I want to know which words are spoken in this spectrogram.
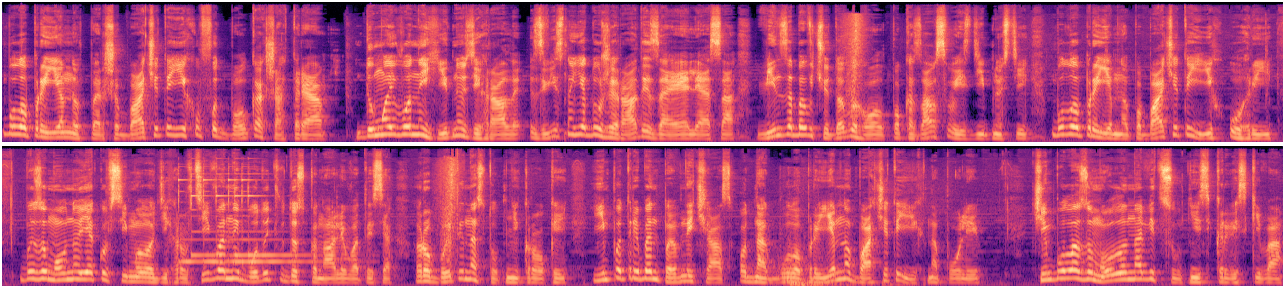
Було приємно вперше бачити їх у футболках Шахтаря. Думаю, вони гідно зіграли. Звісно, я дуже радий за Еліаса. Він забив чудовий гол, показав свої здібності. Було приємно побачити їх у грі. Безумовно, як у всі молоді гравці, вони будуть вдосконалюватися, робити наступні кроки. Їм потрібен певний час, однак було приємно бачити їх на полі. чим була зумовлена відсутність Криськіва.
